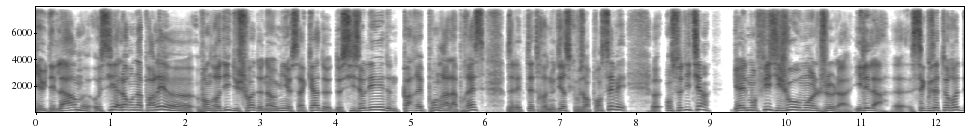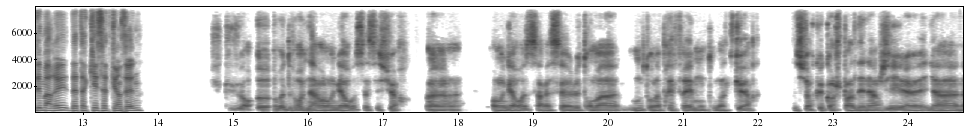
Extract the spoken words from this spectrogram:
Il y a eu des larmes aussi. Alors, on a parlé euh, vendredi du choix de Naomi Osaka de, de s'isoler, de ne pas répondre à la presse. Vous allez peut-être nous dire ce que vous en pensez, mais euh, on se dit, tiens, Gaël, mon fils, il joue au moins le jeu là. Il est là. Euh, C'est que vous êtes heureux de démarrer, d'attaquer cette quinzaine? Je suis toujours heureux de revenir à Roland Garros, ça c'est sûr. Euh, Roland Garros, ça reste le tournoi, mon tournoi préféré, mon tournoi de cœur. C'est sûr que quand je parle d'énergie, euh, il y a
